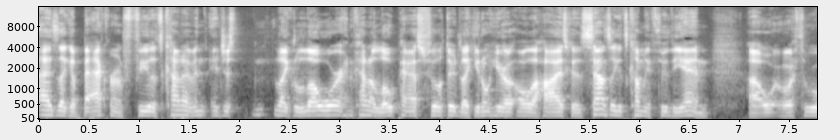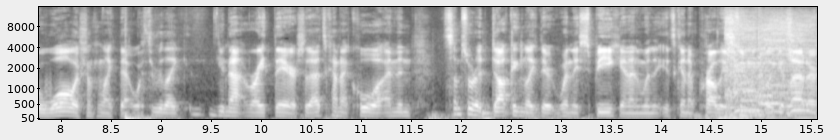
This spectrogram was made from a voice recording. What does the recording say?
as like a background feel. It's kind of in, it just like lower and kind of low pass filtered. Like you don't hear all the highs because it sounds like it's coming through the end uh, or, or through a wall or something like that, or through like you're not right there. So that's kind of cool. And then some sort of ducking like they're when they speak, and then when it's gonna probably get louder.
